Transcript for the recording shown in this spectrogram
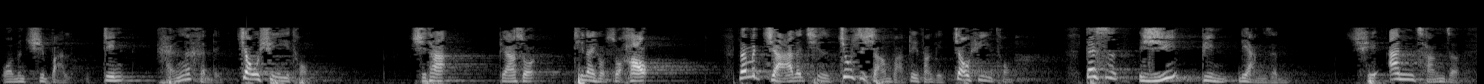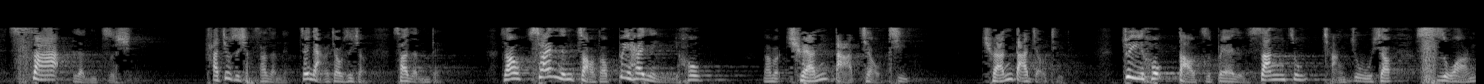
我们去把丁狠狠的教训一通。其他，比方说听了以后说好，那么甲呢，其实就是想把对方给教训一通，但是乙、丙两人却暗藏着杀人之心。他就是想杀人的，这两个家伙是想杀人的。然后三人找到被害人以后，那么拳打脚踢，拳打脚踢，最后导致被害人伤重、抢救无效、死亡。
